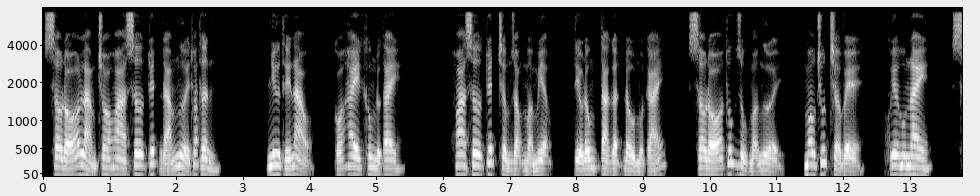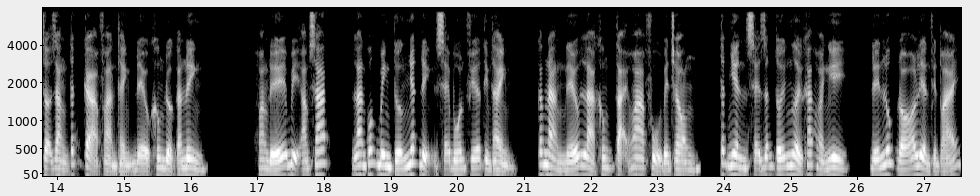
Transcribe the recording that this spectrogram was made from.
sau đó làm cho hoa sơ tuyết đám người thoát thân. Như thế nào, có hay không được tay? Hoa sơ tuyết trầm giọng mở miệng, tiểu đông tà gật đầu một cái, sau đó thúc giục mọi người, mau chút trở về, khuya hôm nay, sợ rằng tất cả phản thành đều không được an ninh. Hoàng đế bị ám sát, Lan quốc binh tướng nhất định sẽ bốn phía tìm thành, các nàng nếu là không tại hoa phủ bên trong, tất nhiên sẽ dẫn tới người khác hoài nghi, đến lúc đó liền phiền thoái.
